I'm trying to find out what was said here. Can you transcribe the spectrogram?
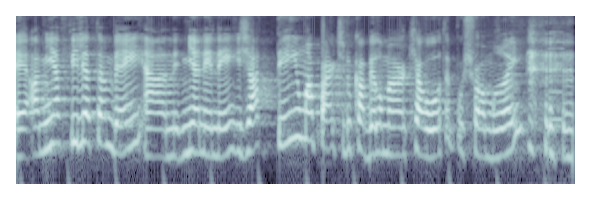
É, a minha filha também, a minha neném, já tem uma parte do cabelo maior que a outra, puxou a mãe.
